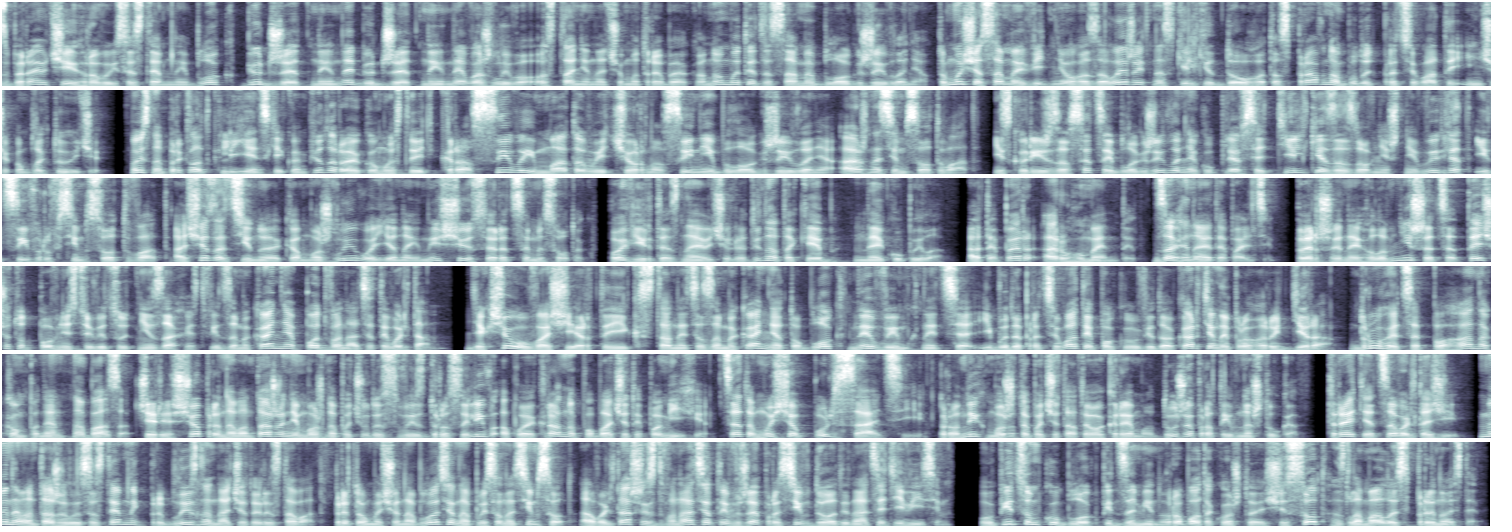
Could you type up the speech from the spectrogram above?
Збираючи ігровий системний блок, бюджетний, небюджетний, неважливо, останнє на чому треба економити, це саме блок живлення, тому що саме від нього залежить наскільки довго та справно будуть працювати інші комплектуючі. Ось, наприклад, клієнтський комп'ютер, у якому стоїть красивий матовий чорно-синій блок живлення аж на 700 Вт. І скоріш за все, цей блок живлення куплявся тільки за зовнішній вигляд і цифру в 700 Вт, а ще за ціну, яка можливо є найнижчою серед 700. Повірте, знаючи людина таке б не купила. А тепер аргументи. Загинайте пальці. Перше найголовніше це те, тут повністю відсутній захист від замикання по 12 вольтам. Якщо у вашій RTX станеться замикання, то блок не вимкнеться і буде працювати, поки у відеокарті не прогорить діра. Друге, це погана компонентна база, через що при навантаженні можна почути свист дроселів, а по екрану побачити поміхи. Це тому, що пульсації. Про них можете почитати окремо, дуже противна штука. Третє це вольтажі. Ми навантажили системник приблизно на 400 Вт, при тому, що на блоці написано 700, а вольтаж із 12 вже просів до 11,8. У підсумку блок під заміну. Робота коштує 600, зламалось приносьте.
